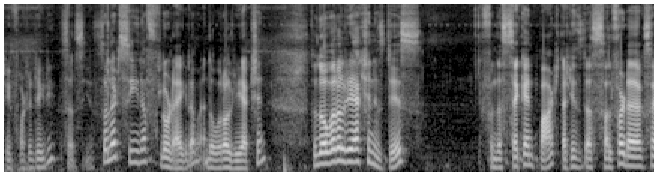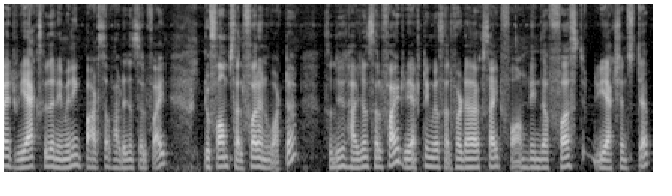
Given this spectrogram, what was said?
340 degree Celsius. So, let us see the flow diagram and the overall reaction. So, the overall reaction is this from the second part that is the sulfur dioxide reacts with the remaining parts of hydrogen sulfide to form sulfur and water so, this is hydrogen sulfide reacting with sulfur dioxide formed in the first reaction step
